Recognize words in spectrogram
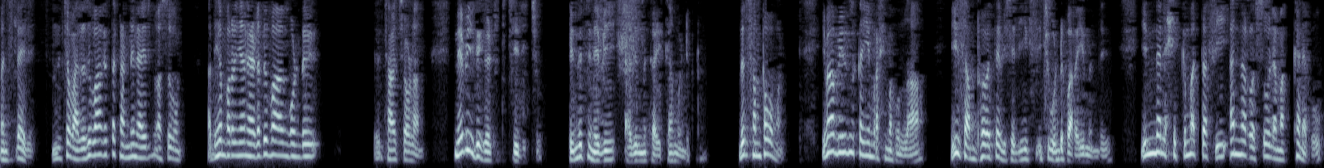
മനസ്സിലായില്ലേ? എന്നുവെച്ചാൽ വലതു ഭാഗത്തെ കണ്ണിനായിരുന്നു അസുഖം. അദ്ദേഹം പറഞ്ഞു ഞാൻ ഇടതു ഭാഗം കൊണ്ട് ചവച്ചോളാം നബി ഇത് കേട്ടിട്ട് ചിരിച്ചു. എന്നിട്ട് നബി അതിൽ നിന്ന് കഴിക്കാൻ വേണ്ടി പറഞ്ഞു. ഇതൊരു സംഭവമാണ്. ഇമാം ബിൻ ഖയ്യിം റഹിമഹുല്ല ഈ സംഭവത്തെ വിശദീകരിച്ചുകൊണ്ട് പറയുന്നുണ്ട്. ഇന്നൽ ഹിക്മത്ത ഫി അന്ന റസൂല മക്കനഹു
